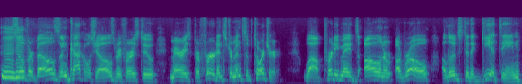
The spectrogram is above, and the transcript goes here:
Mm-hmm. Silver bells and cockle shells refers to Mary's preferred instruments of torture, while pretty maids all in a, a row alludes to the guillotine,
